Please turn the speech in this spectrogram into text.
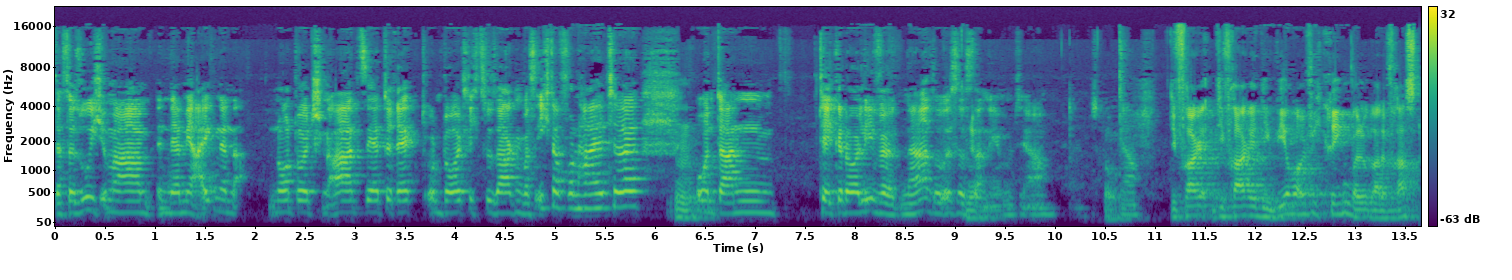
Da versuche ich immer in der mir eigenen norddeutschen Art sehr direkt und deutlich zu sagen, was ich davon halte. Mhm. Und dann take it or leave it, ne? So ist es ja. dann eben, ja. ja. Die, Frage, die Frage, die wir häufig kriegen, weil du gerade fragst,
